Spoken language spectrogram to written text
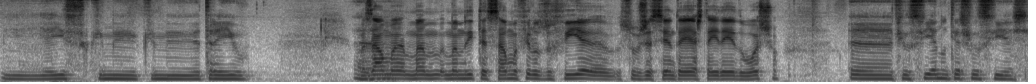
e é isso que me que me atraiu. Mas há uma, uma, uma meditação, uma filosofia subjacente a esta ideia do Osho? A filosofia é não ter filosofias.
